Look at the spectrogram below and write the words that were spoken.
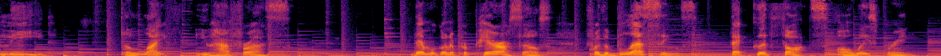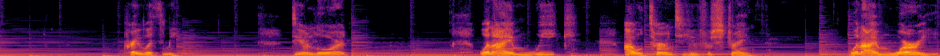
lead the life you have for us. Then we're going to prepare ourselves for the blessings that good thoughts always bring. Pray with me. Dear Lord, when I am weak, I will turn to you for strength. When I am worried,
